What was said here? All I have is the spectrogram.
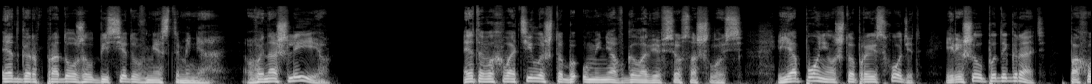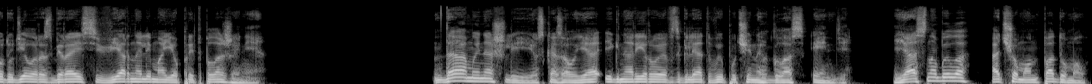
Эдгар продолжил беседу вместо меня. «Вы нашли ее?» Этого хватило, чтобы у меня в голове все сошлось. Я понял, что происходит, и решил подыграть, по ходу дела разбираясь, верно ли мое предположение. «Да, мы нашли ее», — сказал я, игнорируя взгляд выпученных глаз Энди. Ясно было, о чем он подумал.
